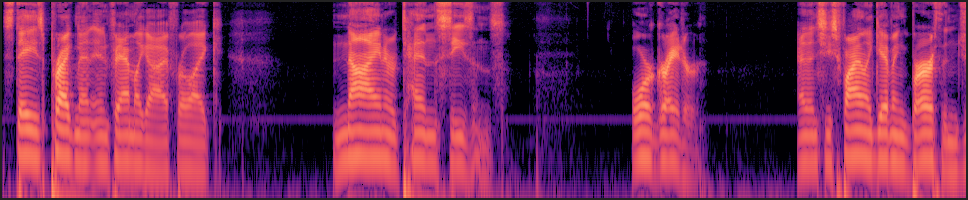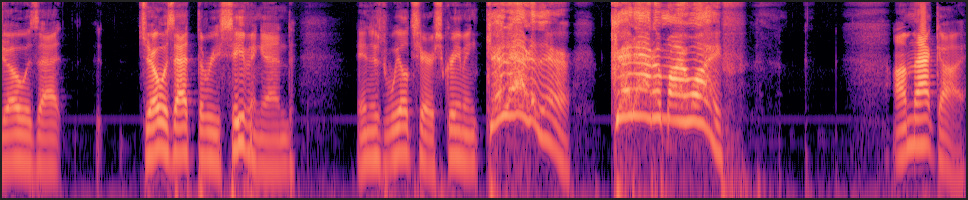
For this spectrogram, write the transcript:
stays pregnant in Family Guy for like nine or ten seasons or greater, and then she's finally giving birth, and Joe is at Joe is at the receiving end in his wheelchair, screaming, "Get out of there! Get out of my wife!" I'm that guy.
